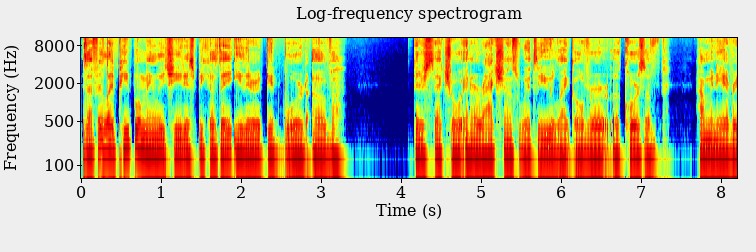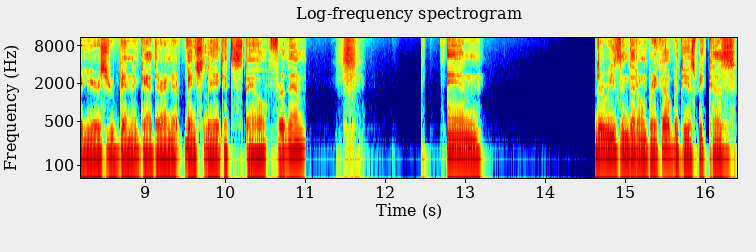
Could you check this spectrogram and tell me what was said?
is I feel like people mainly cheat is because they either get bored of their sexual interactions with you, like over the course of how many ever years you've been together, and eventually it gets stale for them. And the reason they don't break up with you is because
